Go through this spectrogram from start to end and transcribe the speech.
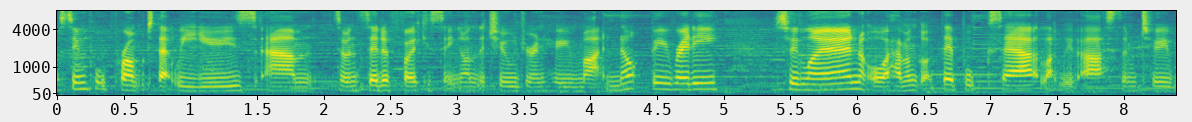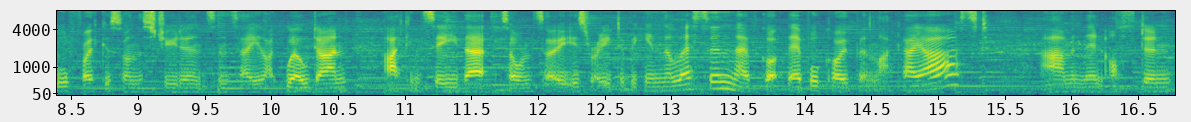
A simple prompt that we use, um, so instead of focusing on the children who might not be ready to learn or haven't got their books out, like we've asked them to, we'll focus on the students and say like, well done, I can see that so-and-so is ready to begin the lesson, they've got their book open like I asked, um, and then often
